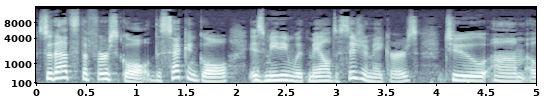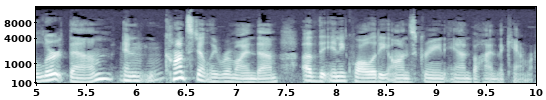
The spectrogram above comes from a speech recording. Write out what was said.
So that's the first goal. The second goal is meeting with male decision makers to um, alert them and mm-hmm. constantly remind them of the inequality on screen and behind the camera.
